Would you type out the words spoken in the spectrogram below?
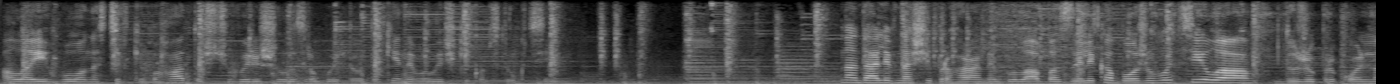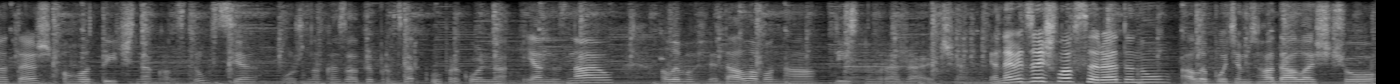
але їх було настільки багато, що вирішили зробити отакі невеличкі конструкції. Надалі в нашій програмі була базиліка Божого тіла. Дуже прикольна теж готична конструкція. Можна казати про церкву прикольна. Я не знаю, але виглядала вона дійсно вражаюче. Я навіть зайшла всередину, але потім згадала, що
